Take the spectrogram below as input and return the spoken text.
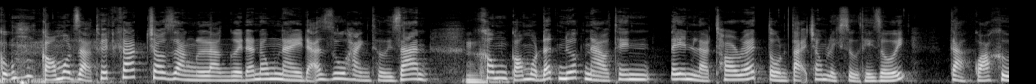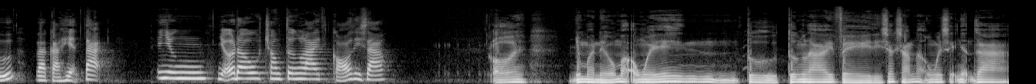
cũng có một giả thuyết khác cho rằng là người đàn ông này đã du hành thời gian. Không có một đất nước nào tên tên là Torres tồn tại trong lịch sử thế giới, cả quá khứ và cả hiện tại. Thế nhưng nhỡ đâu trong tương lai thì có thì sao? Ôi, nhưng mà nếu mà ông ấy từ tương lai về thì chắc chắn là ông ấy sẽ nhận ra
